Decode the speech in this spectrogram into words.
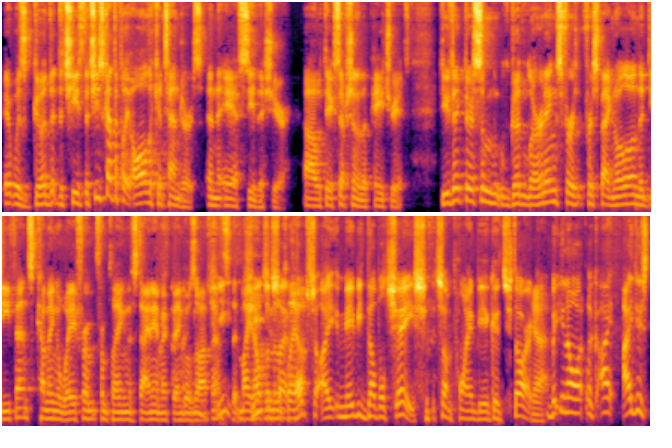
it was good that the Chiefs, the Chiefs got to play all the contenders in the AFC this year, uh, with the exception of the Patriots? Do you think there's some good learnings for for Spagnuolo and the defense coming away from from playing this dynamic Bengals I mean, offense geez, that might help them in the playoffs? So. I, maybe double chase at some point be a good start. Yeah. But you know what? Look, I I just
